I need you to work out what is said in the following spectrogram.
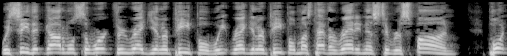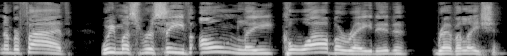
We see that God wants to work through regular people. We, regular people must have a readiness to respond. Point number five, we must receive only corroborated revelation.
